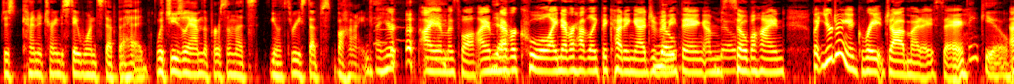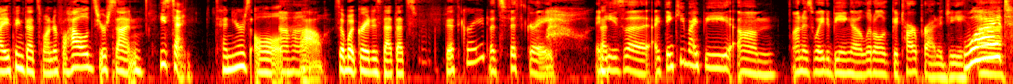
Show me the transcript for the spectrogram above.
just kind of trying to stay one step ahead which usually I'm the person that's you know three steps behind I hear I am as well. I am Yeah. never cool. I never have like the cutting edge of Nope. anything. I'm Nope. so behind. But you're doing a great job, might I say. thank you I think that's wonderful. How old's your son? he's 10 10 years old. Uh-huh. Wow. So what grade is that? That's 5th grade? That's fifth grade. And That's- he's uh I think he might be um on his way to being a little guitar prodigy. What? Uh,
